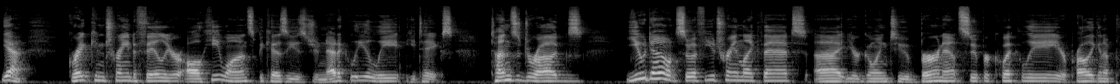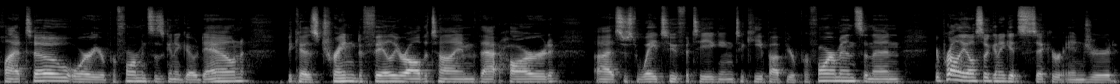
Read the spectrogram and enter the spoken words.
yeah, Greg can train to failure all he wants because he's genetically elite. He takes tons of drugs. You don't. So if you train like that, uh, you're going to burn out super quickly. You're probably going to plateau or your performance is going to go down because training to failure all the time, that hard, uh, it's just way too fatiguing to keep up your performance. And then you're probably also going to get sick or injured.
